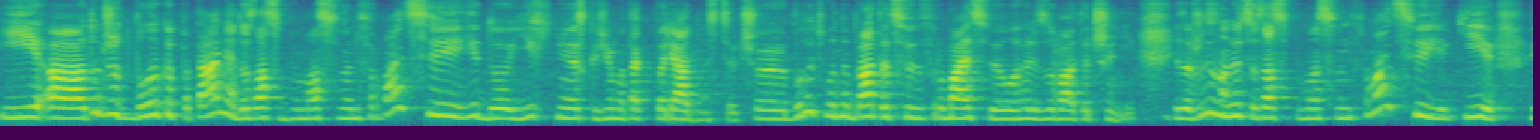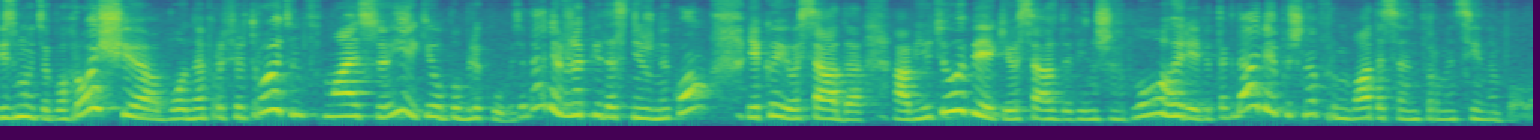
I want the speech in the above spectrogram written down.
І а, тут же велике питання до засобів масової інформації і до їхньої, скажімо так, порядності. Чи будуть вони брати цю інформацію і легалізувати чи ні? І завжди знайдуться засоби масової інформації, які візьмуть або гроші, або не профільтрують інформацію, і які опублікують. А далі вже піде сніжником, який осяде в Ютубі, який осяде в інших блогерів і так далі, і почне формуватися інформаційне поле.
